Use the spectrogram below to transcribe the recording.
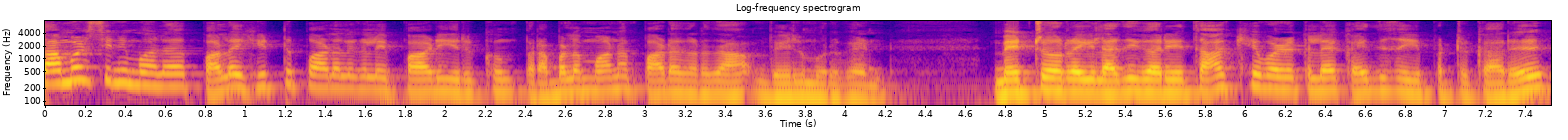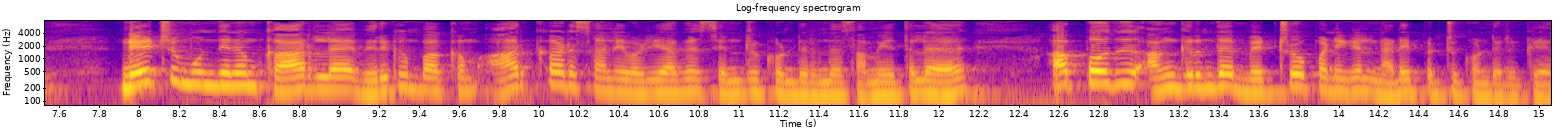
தமிழ் சினிமாவில் பல ஹிட் பாடல்களை பாடியிருக்கும் பிரபலமான பாடகர் தான் வேல்முருகன். மெட்ரோ ரயில் அதிகாரி தாக்கிய வழக்கில் கைது செய்யப்பட்டிருக்காரு. நேற்று முன்தினம் காரில் விருகம்பாக்கம் ஆற்காடு சாலை வழியாக சென்று கொண்டிருந்த சமயத்தில் அப்போது அங்கிருந்த மெட்ரோ பணிகள் நடைபெற்று கொண்டிருக்கு.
